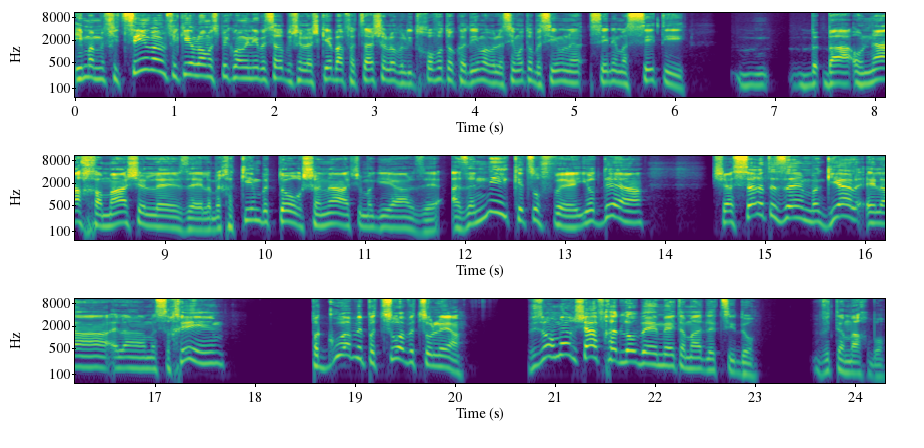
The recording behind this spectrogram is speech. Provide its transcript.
אם המפיצים והמפיקים לא מספיק מאמינים בסרט בשביל להשקיע בהפצה שלו ולדחוף אותו קדימה ולשים אותו בסינמה סיטי, בעונה החמה של אה, זה, אלא מחכים בתור שנה עד שמגיע על זה, אז אני כצופה יודע שהסרט הזה מגיע אל, ה, אל המסכים פגוע ופצוע וצולע. וזה אומר שאף אחד לא באמת עמד לצידו ותמך בו.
